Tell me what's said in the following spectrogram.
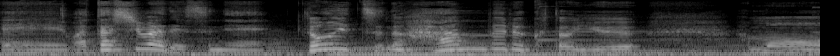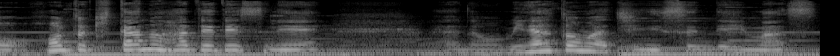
えー、私はですねドイツのハンブルクというもうほんと北の果てですねあの港町に住んでいます。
